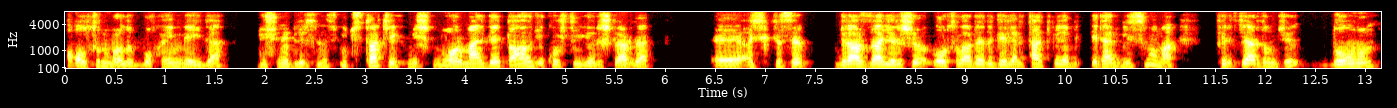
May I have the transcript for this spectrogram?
6 numaralı Bohemia'yı da düşünebilirsiniz. 3 start çekmiş. Normalde daha önce koştuğu yarışlarda e, açıkçası biraz daha yarışı ortalarda ya da gerilerde takip eden bir isim ama Ferit Yardımcı Doğu'nun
